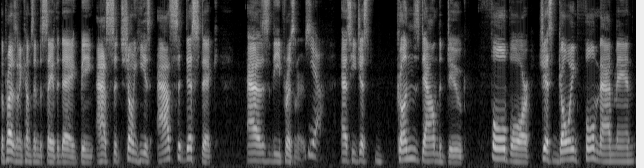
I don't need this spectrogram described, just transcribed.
the president comes in to save the day, being as showing he is as sadistic as the prisoners, Yeah. as he just guns down the Duke, full bore, just going full madman,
